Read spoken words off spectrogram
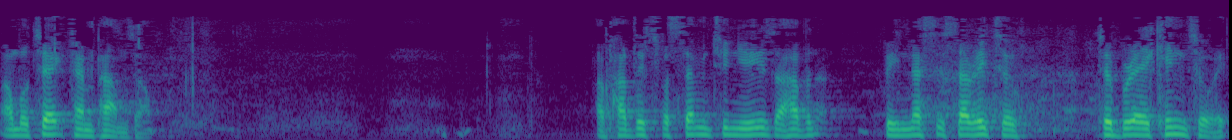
and we'll take £10 out. I've had this for 17 years. I haven't been necessary to, to break into it.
